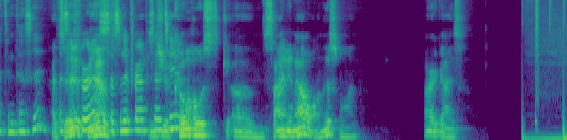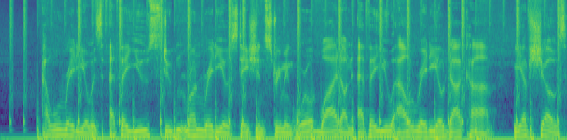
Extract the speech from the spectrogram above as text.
I think that's it. That's it. it, for yeah. us. That's it for episode your two. co-host um, signing out on this one. All right, guys. Owl Radio is FAU's student run radio station streaming worldwide on FAUOwlradio.com. We have shows,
